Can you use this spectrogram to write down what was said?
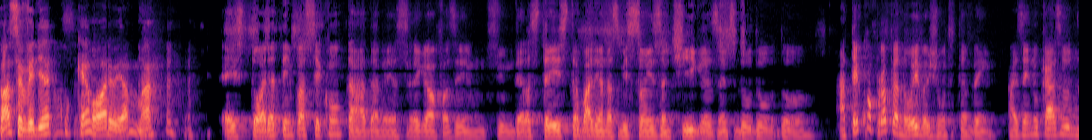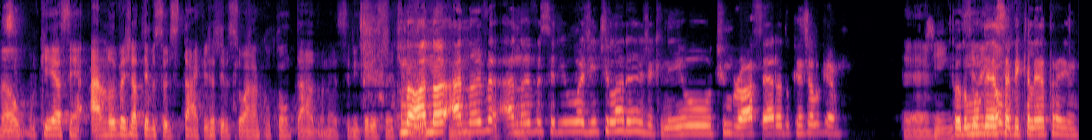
Nossa, eu veria qualquer hora, eu ia amar. a história tem para ser contada, né? É legal fazer um filme delas três trabalhando as missões antigas antes do, do, do, Até com a própria noiva junto também. Mas aí no caso não, porque assim, a noiva já teve o seu destaque, já teve o seu arco contado, né? Seria interessante. Não, a, no, a, noiva, a noiva seria o agente laranja, que nem o Tim Roth era do Cães de Aluguel. É, Todo mundo ia saber que ela ia atrair.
